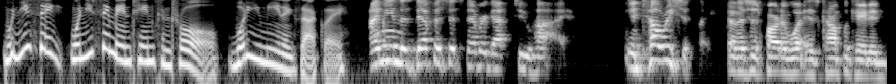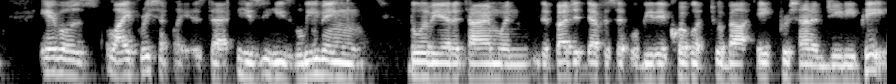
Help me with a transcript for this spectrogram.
When you say when you say maintain control, what do you mean exactly? I mean the deficits never got too high until recently, and this is part of what has complicated Evo's life recently is that he's he's leaving Bolivia at a time when the budget deficit will be the equivalent to about eight percent of GDP,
